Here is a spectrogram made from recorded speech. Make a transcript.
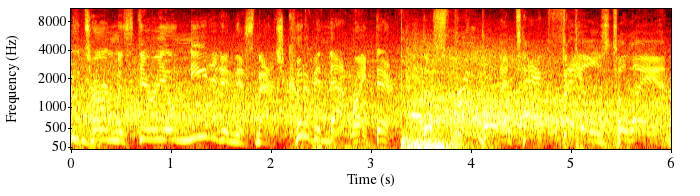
U-turn Mysterio needed in this match. Could have been that right there. The springboard attack fails to land.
